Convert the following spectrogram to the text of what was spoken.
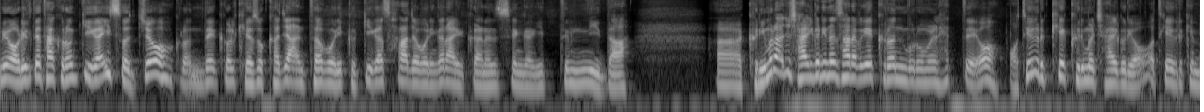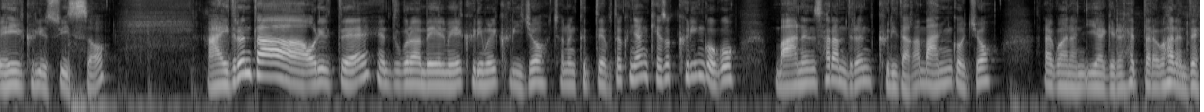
우리 어릴 때 다 그런 끼가 있었죠. 그런데 그걸 계속하지 않다 보니 그 끼가 사라져버린 건 아닐까 하는 생각이 듭니다. 아, 그림을 아주 잘 그리는 사람에게 그런 물음을 했대요. 어떻게 그렇게 그림을 잘 그려? 어떻게 그렇게 매일 그릴 수 있어? 아이들은 다 어릴 때 누구나 매일매일 그림을 그리죠. 저는 그때부터 그냥 계속 그린 거고, 많은 사람들은 그리다가 만 거죠. 라고 하는 이야기를 했다라고 하는데,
